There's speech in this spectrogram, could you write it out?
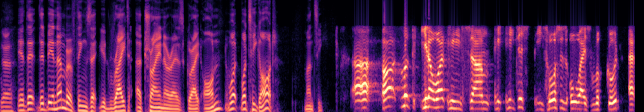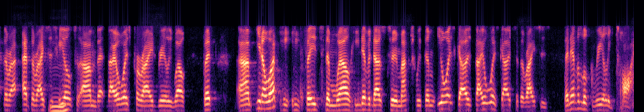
Yeah. Yeah, there, there'd be a number of things that you'd rate a trainer as great on. What What's he got, Muncie? Uh, oh, look, you know what? He's um, he he just his horses always look good at the at the races. Mhm. Heels, um, that they always parade really well. But um, you know what? He he feeds them well. He never does too much with them. He always goes. They always go to the races. They never look really tight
